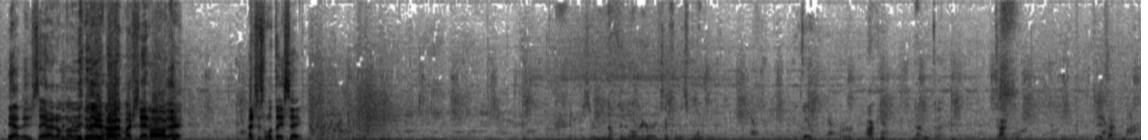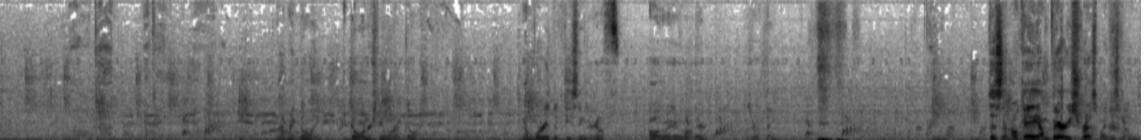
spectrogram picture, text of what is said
Yeah, they just say I don't know what I'm doing. I don't- have much to add Oh, about okay. that. That's just what they say. Was there nothing over here except for this one Uka or Aku? Not Uka. It's Aku. It's Aku. Oh, okay. Where am I going? I don't understand where I'm going. And I'm worried that these things are gonna. Oh, do I gotta go over there? Is there a thing? Listen, okay, I'm very stressed by this game.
